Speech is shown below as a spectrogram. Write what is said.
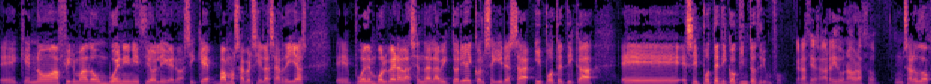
eh, que no ha firmado un buen inicio liguero. Así que vamos a ver si las ardillas eh, pueden volver a la senda de la victoria y conseguir esa hipotética, eh, ese hipotético quinto triunfo. Gracias, Garrido. Un abrazo. Un saludo.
